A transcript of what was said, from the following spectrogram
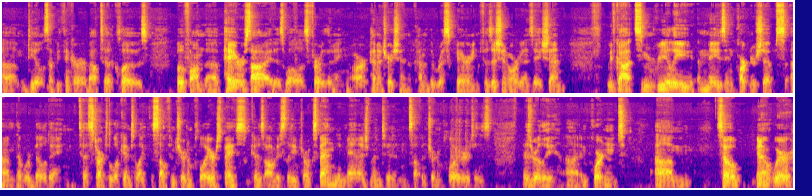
um, deals that we think are about to close, both on the payer side as well as furthering our penetration of kind of the risk bearing physician organization. We've got some really amazing partnerships um, that we're building to start to look into like the self-insured employer space because obviously drug spend and management in self-insured employers is is really uh, important. Um, so you know we're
